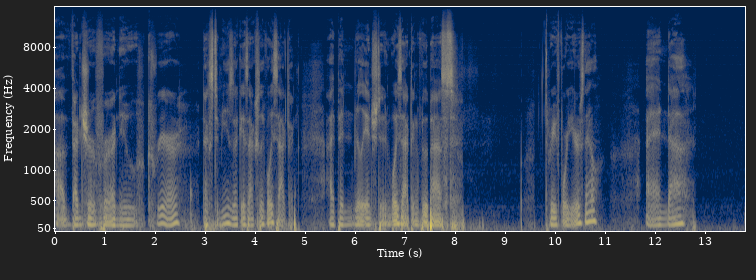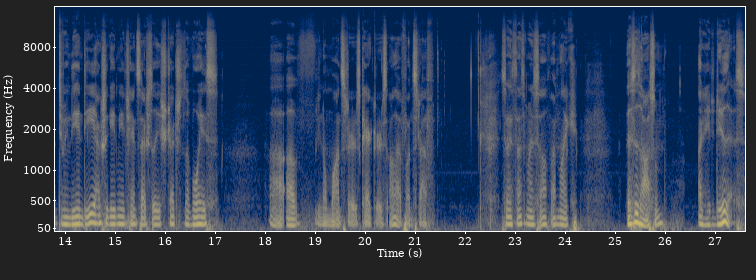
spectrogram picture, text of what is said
uh, venture for a new career next to music is actually voice acting. I've been really interested in voice acting for the past three, four years now, and uh, doing D and D actually gave me a chance to actually stretch the voice uh, of you know monsters, characters, all that fun stuff. So I thought to myself, I'm like, this is awesome. I need to do this.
